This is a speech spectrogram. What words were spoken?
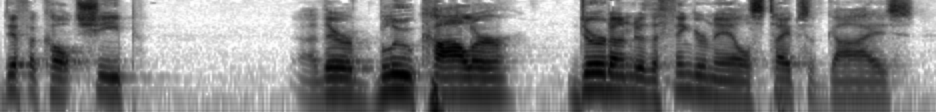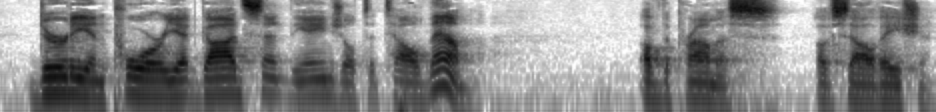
difficult sheep. Uh, they're blue collar, dirt under the fingernails types of guys dirty and poor, yet God sent the angel to tell them of the promise of salvation.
